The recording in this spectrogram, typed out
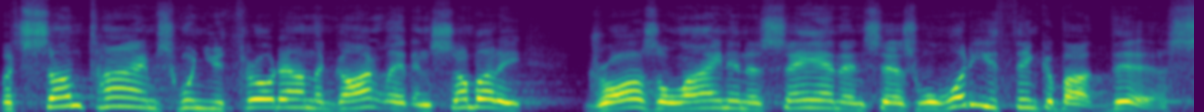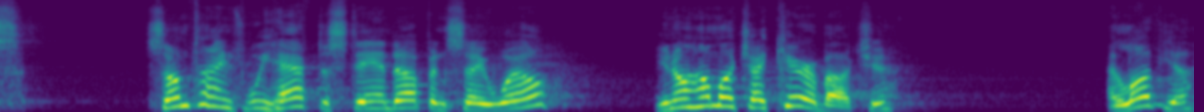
But sometimes when you throw down the gauntlet and somebody draws a line in the sand and says, Well, what do you think about this? Sometimes we have to stand up and say, Well, you know how much I care about you? I love you.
